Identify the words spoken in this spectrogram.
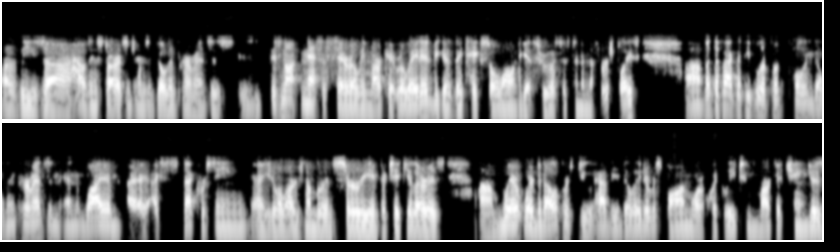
of these uh, housing starts in terms of building permits is, is, is not necessarily market related because they take so long to get through a system in the first place. Uh, but the fact that people are put, pulling building permits and, and why I, I, suspect we're seeing uh, you know a large number in Surrey in particular is Um, where, where developers do have the ability to respond more quickly to market changes,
